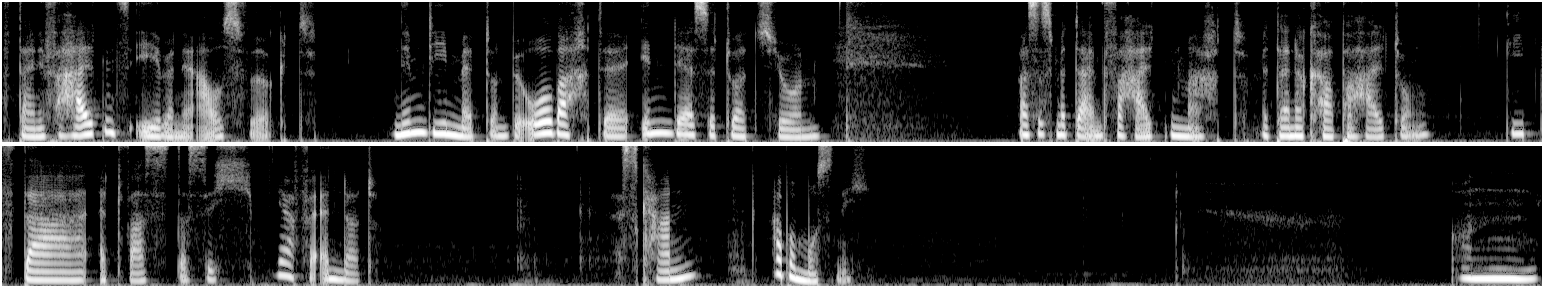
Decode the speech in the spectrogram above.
auf deine Verhaltensebene auswirkt, nimm die mit und beobachte in der Situation, was es mit deinem Verhalten macht, mit deiner Körperhaltung. Gibt es da etwas, das sich ja verändert? Es kann, aber muss nicht. Und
